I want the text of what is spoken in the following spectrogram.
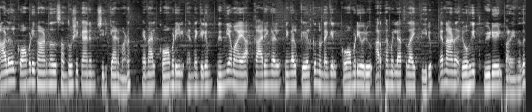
ആളുകൾ കോമഡി കാണുന്നത് സന്തോഷിക്കാനും ചിരിക്കാനുമാണ്. എന്നാൽ കോമഡിയിൽ എന്തെങ്കിലും നിന്ദ്യമായ കാര്യങ്ങൾ നിങ്ങൾ കേൾക്കുന്നുണ്ടെങ്കിൽ കോമഡി ഒരു അർത്ഥമില്ലാത്തതായി തീരും എന്നാണ് രോഹിത് വീഡിയോയിൽ പറയുന്നത്.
